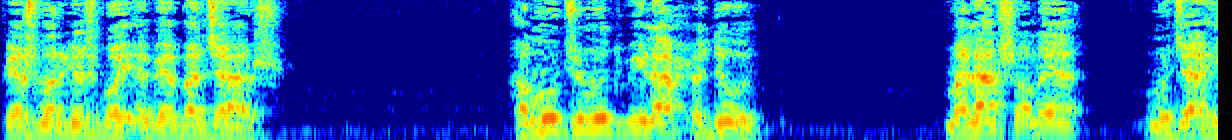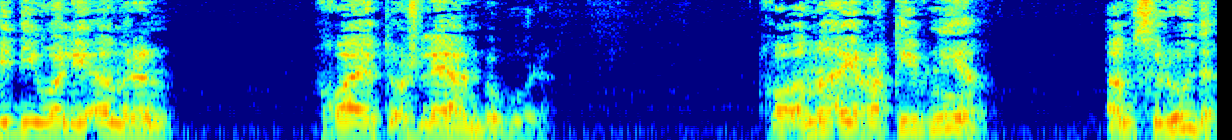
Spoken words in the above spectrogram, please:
پێشمەرگەش بۆی ئەبێ بە جاش. هەموو جنوود بیلا حدوود. مەلاش ئەڵێ موجاهیدی وەلی ئەمرن خوایە تۆش لێیان ببورە خۆ ئەمە ئەی ڕەقیب نیە ئەم سرودە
